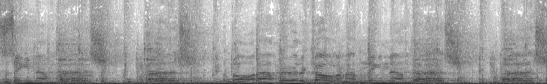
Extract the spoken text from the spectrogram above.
say now hush, hush. I thought I heard her calling my name now hush, hush.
